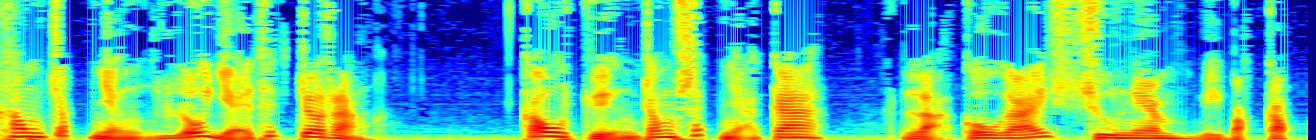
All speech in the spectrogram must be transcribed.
không chấp nhận lối giải thích cho rằng câu chuyện trong sách Nhã Ca là cô gái Sunem bị bắt cóc.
